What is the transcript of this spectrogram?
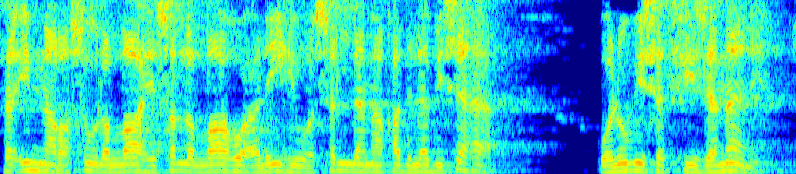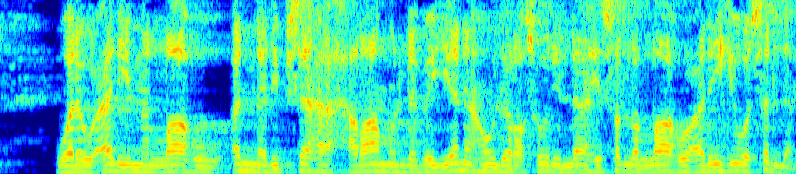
فإن رسول الله صلى الله عليه وسلم قد لبسها ولبست في زمانه ولو علم الله أن لبسها حرام لبينه لرسول الله صلى الله عليه وسلم.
